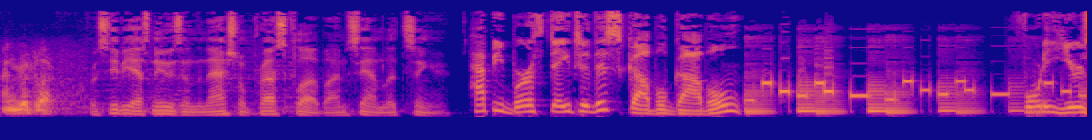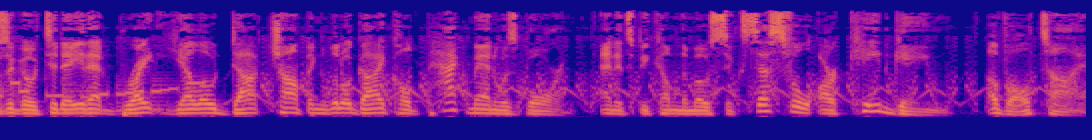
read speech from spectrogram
and good luck. For CBS News and the National Press Club, I'm Sam Litzinger. Happy birthday to this gobble gobble. 40 years ago today, that bright yellow dot chomping little guy called Pac Man was born, and it's become the most successful arcade game of all time.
